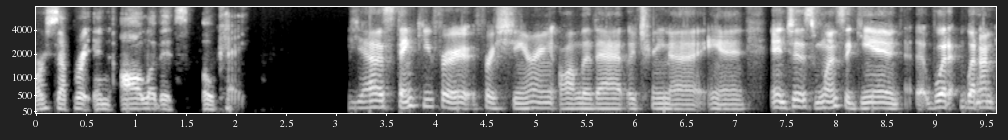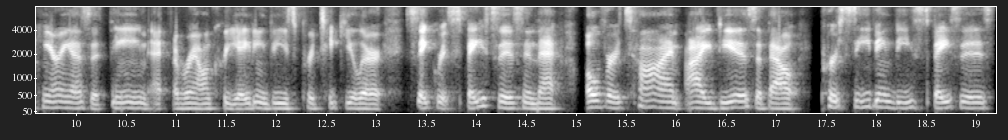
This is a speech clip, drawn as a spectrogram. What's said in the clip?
are separate and all of it's okay Yes, thank you for for sharing all of that, Latrina. And and just once again, uh, what what I'm hearing as a theme around creating these particular sacred spaces, and that over time, ideas about perceiving these spaces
